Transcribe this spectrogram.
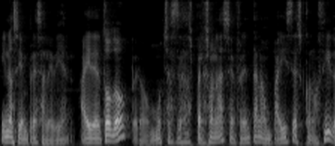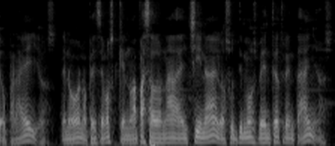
y no siempre sale bien. Hay de todo, pero muchas de esas personas se enfrentan a un país desconocido para ellos. De nuevo, no pensemos que no ha pasado nada en China en los últimos 20 o 30 años.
